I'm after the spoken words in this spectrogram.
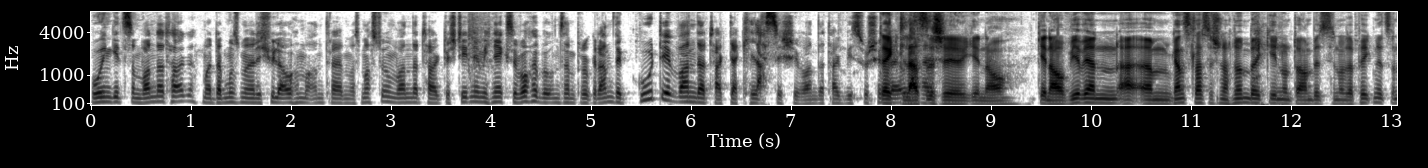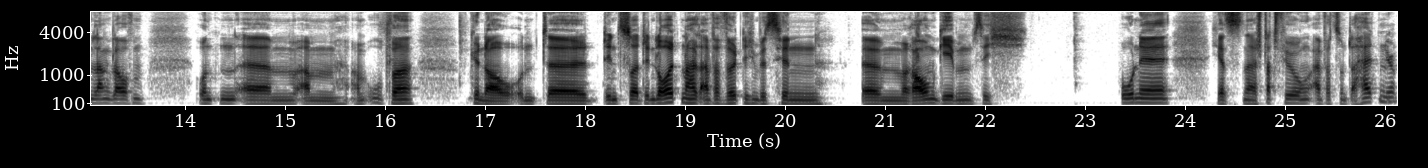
Wohin geht es am Wandertag? Da muss man ja die Schüler auch immer antreiben. Was machst du am Wandertag? Das steht nämlich nächste Woche bei unserem Programm. Der gute Wandertag, der klassische Wandertag, wie es so schön Der klassische, genau. Genau. Wir werden äh, ähm, ganz klassisch nach Nürnberg gehen und da ein bisschen an der Pegnitz entlang laufen. Unten ähm, am, am Ufer. Genau. Und äh, den, den Leuten halt einfach wirklich ein bisschen ähm, Raum geben, sich ohne jetzt eine Stadtführung einfach zu unterhalten Ja.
